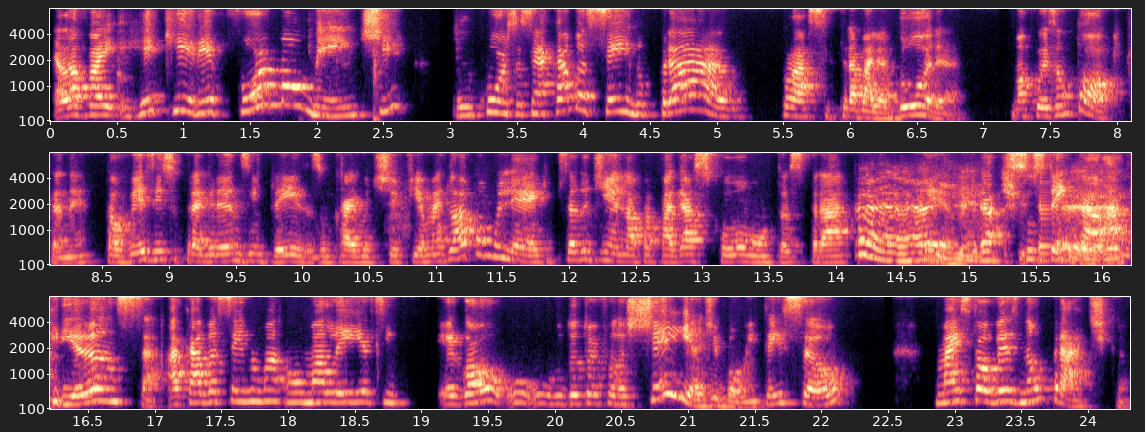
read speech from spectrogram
ela vai requerer formalmente um curso, assim, acaba sendo para classe trabalhadora uma coisa utópica, né? Talvez isso para grandes empresas, um cargo de chefia, mas lá para a mulher que precisa do dinheiro lá para pagar as contas, para é, é, sustentar é. a criança, acaba sendo uma, uma lei assim igual o, o doutor falou, cheia de boa intenção, mas talvez não prática.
